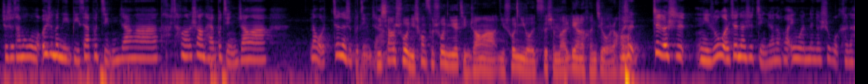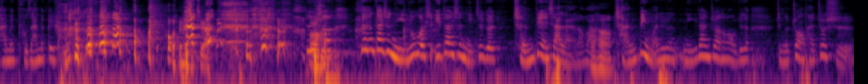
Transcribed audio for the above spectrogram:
就是他们问我为什么你比赛不紧张啊，上上台不紧张啊？那我真的是不紧张你。瞎说，你上次说你也紧张啊，你说你有一次什么练了很久，然后不是这个是你如果真的是紧张的话，因为那个是我可能还没谱子还没背熟，就是说，但是但是你如果是一旦是你这个沉淀下来的嗯话哼，禅定嘛，就是你一旦这样的话，我觉得整个状态就是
